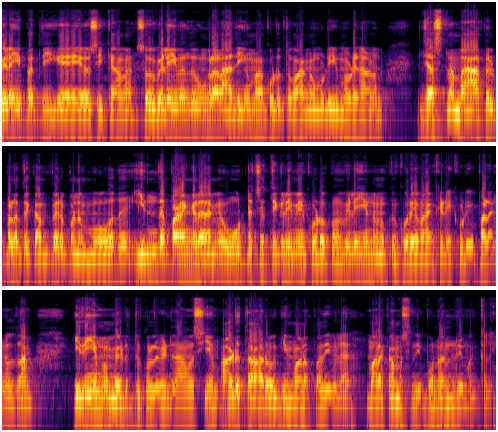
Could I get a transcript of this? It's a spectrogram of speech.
விலையை பற்றி யோசிக்காமல் ஸோ விலை வந்து உங்களால் அதிகமாக கொடுத்து வாங்க முடியும் அப்படின்னாலும் ஜஸ்ட் நம்ம ஆப்பிள் பழத்தை கம்பேர் பண்ணும்போது இந்த பழங்கள் எல்லாமே ஊட்டச்சத்துக்களையுமே கொடுக்கும். விலையும் நமக்கு குறைவாக கிடைக்கக்கூடிய பழங்கள் தான் இதையும் நம்ம எடுத்துக்கொள்ள வேண்டியது அவசியம். அடுத்த ஆரோக்கியமான பதிவில் மறக்காமல் சந்திப்போம். நன்றி மக்களை.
